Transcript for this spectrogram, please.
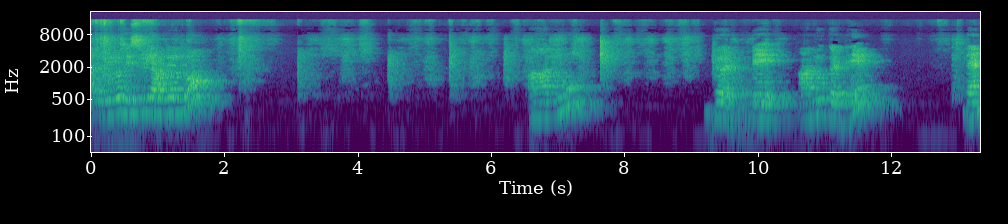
ಅದರಲ್ಲಿರೋ ಹೆಸರು ಯಾವ್ದ್ಯಾವುದು? आलू गड्ढे आलू गड्ढे then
